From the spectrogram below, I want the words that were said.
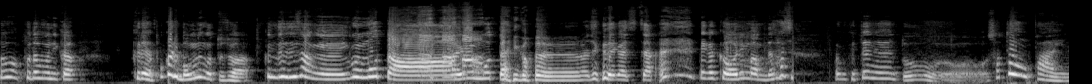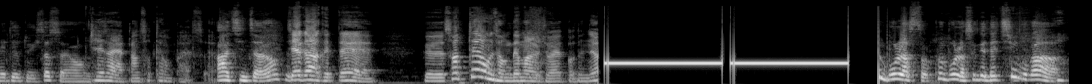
어 보다 보니까 그래 포카리 먹는 것도 좋아. 근데 세상에 이걸 못다 이걸 못다 이걸. 그래가지고 내가 진짜 내가 그 어린 마음인데 사실 그리고 그때는 또 어, 서태웅파인 애들도 있었어요. 제가 약간 서태웅파였어요. 아 진짜요? 제가 그때 그 서태웅 정대만을 좋아했거든요. 몰랐어. 그걸 몰랐어. 근데 내 친구가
